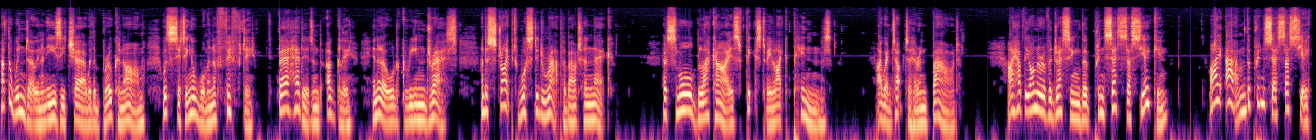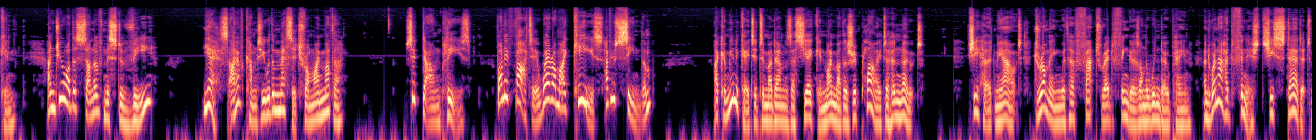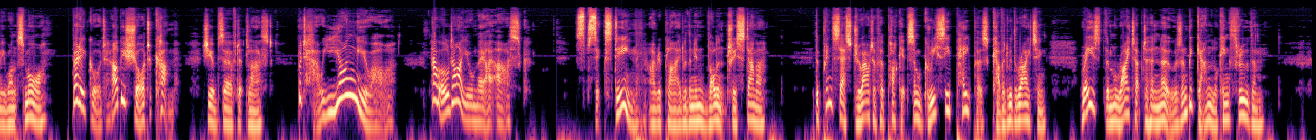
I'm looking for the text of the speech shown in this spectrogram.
At the window, in an easy chair with a broken arm, was sitting a woman of fifty, bareheaded and ugly, in an old green dress, and a striped worsted wrap about her neck. Her small black eyes fixed me like pins. I went up to her and bowed. "I have the honour of addressing the Princess Zasyekin?" "I am the Princess Zasyekin. And you are the son of Mr. V?" "Yes, I have come to you with a message from my mother." "Sit down, please. Vonifaty, where are my keys? Have you seen them?" I communicated to Madame Zasyekin my mother's reply to her note. She heard me out, drumming with her fat red fingers on the window pane, and when I had finished she stared at me once more. "Very good, I'll be sure to come," she observed at last. "But how young you are! How old are you, may I ask?" "Sixteen," I replied with an involuntary stammer. The princess drew out of her pocket some greasy papers covered with writing, raised them right up to her nose, and began looking through them.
